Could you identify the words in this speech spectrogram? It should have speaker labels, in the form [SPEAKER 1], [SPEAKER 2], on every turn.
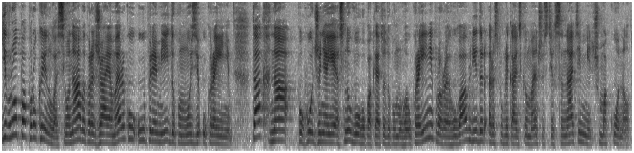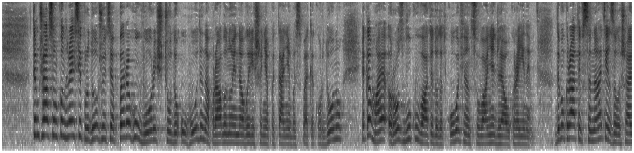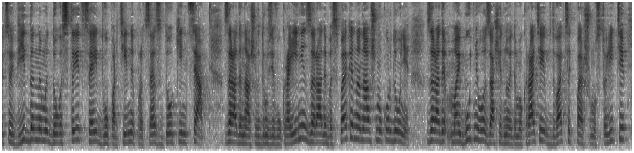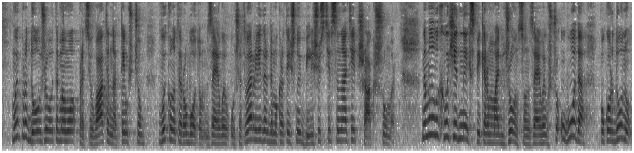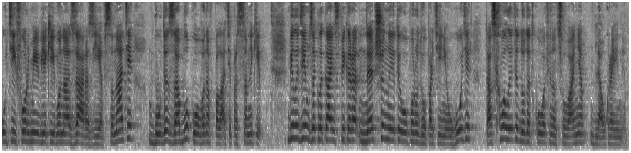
[SPEAKER 1] Європа прокинулась. Вона випереджає Америку у прямій допомозі Україні. Так на погодження ЄС нового пакету допомоги Україні прореагував лідер республіканської меншості в Сенаті Міч Макконнелл. Тим часом в Конгресі продовжуються переговори щодо угоди, направленої на вирішення питання безпеки кордону, яка має розблокувати додаткове фінансування для України. Демократи в Сенаті залишаються відданими довести цей двопартійний процес до кінця заради наших друзів в Україні, заради безпеки на нашому кордоні, заради майбутнього західної демократії в 21 столітті. Ми продовжуватимемо працювати над тим, щоб виконати роботу, заявив у четвер лідер демократичної більшості в сенаті Чак Шумер. На минулих вихідних спікер Майк Джонсон заявив, що угода по кордону у тій формі, в якій вона зараз є в сенаті, буде заблокована в палаті представників. Білий дім закликає спікера не чинити опору двопартійній угоді та схвалити додаткове фінансування для України.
